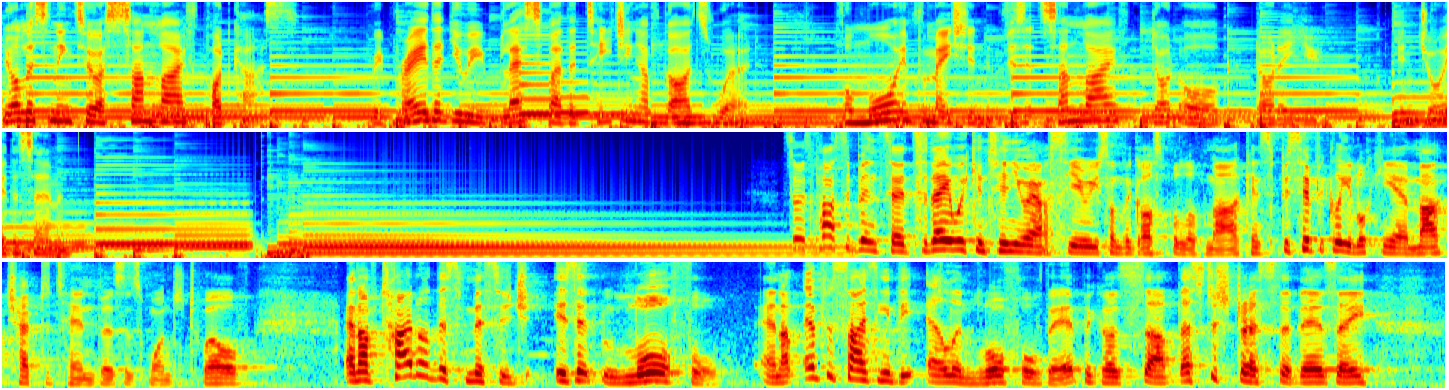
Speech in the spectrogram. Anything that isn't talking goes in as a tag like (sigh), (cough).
You're listening to a Sun Life podcast. We pray that you be blessed by the teaching of God's Word. For more information, visit sunlife.org.au. Enjoy the sermon. So, as Pastor Ben said, today we continue our series on the Gospel of Mark, and specifically looking at Mark chapter 10, verses 1 to 12. And I've titled this message, Is It Lawful? And I'm emphasizing the L in lawful there because uh, that's to stress that there's a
